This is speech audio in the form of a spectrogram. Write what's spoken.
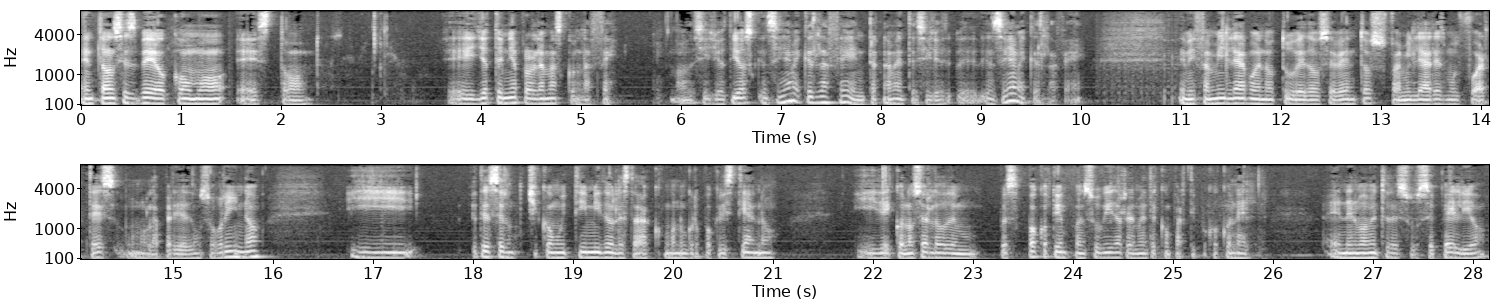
Entonces veo cómo esto... Eh, yo tenía problemas con la fe. ¿no? Decía yo, Dios, enséñame qué es la fe internamente. Decía yo, eh, enséñame qué es la fe. En mi familia, bueno, tuve dos eventos familiares muy fuertes, uno la pérdida de un sobrino y de ser un chico muy tímido, él estaba como en un grupo cristiano y de conocerlo de pues poco tiempo en su vida, realmente compartí poco con él. En el momento de su sepelio,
